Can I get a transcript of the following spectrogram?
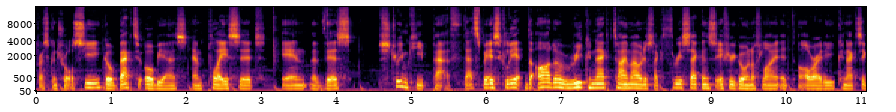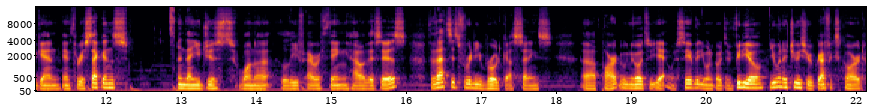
press Ctrl C, go back to OBS and place it in this stream key path. That's basically it. The auto reconnect timeout is like 3 seconds. If you're going offline, it already connects again in 3 seconds. And then you just want to leave everything how this is. So that's it for the broadcast settings uh, part. We're to go to, yeah, we'll save it. You want to go to video. You want to choose your graphics card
